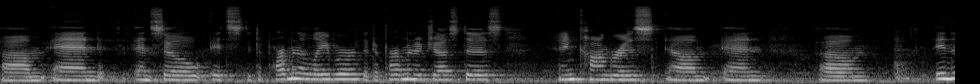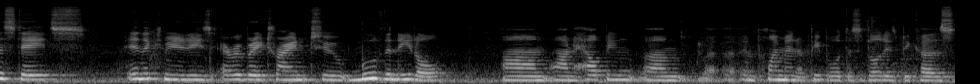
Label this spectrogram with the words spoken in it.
Um, and and so it's the Department of Labor, the Department of Justice, in Congress, um, and um, in the states, in the communities, everybody trying to move the needle um, on helping um, employment of people with disabilities because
